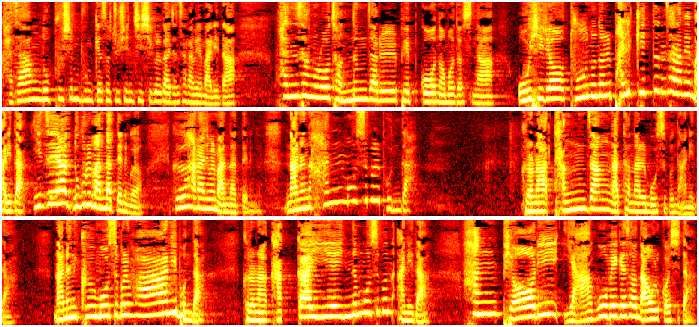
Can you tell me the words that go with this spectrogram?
가장 높으신 분께서 주신 지식을 가진 사람의 말이다. 환상으로 전능자를 뵙고 넘어졌으나 오히려 두 눈을 밝히 뜬 사람의 말이다. 이제야 누구를 만났다는 거예요. 그 하나님을 만났다는 거예요. 나는 한 모습을 본다. 그러나 당장 나타날 모습은 아니다. 나는 그 모습을 환히 본다. 그러나 가까이에 있는 모습은 아니다. 한 별이 야곱에게서 나올 것이다.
